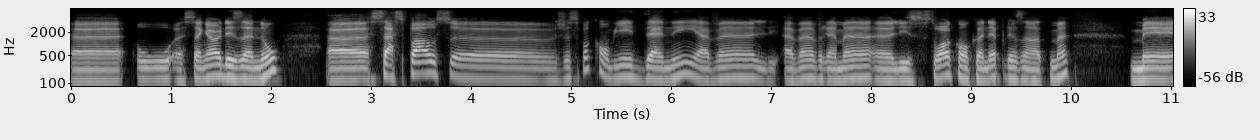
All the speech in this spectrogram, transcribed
euh, au Seigneur des Anneaux. ça se passe, je ne sais pas combien d'années avant vraiment les histoires qu'on connaît présentement, mais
